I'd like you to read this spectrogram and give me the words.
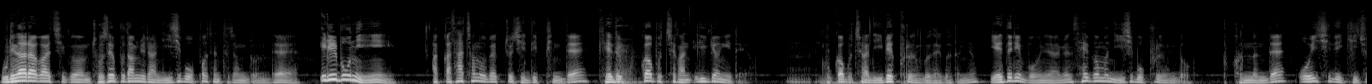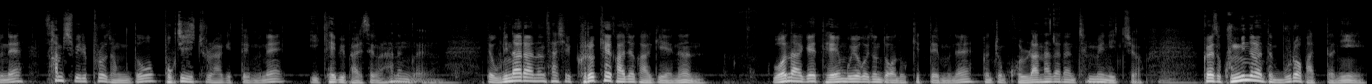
우리나라가 지금 조세 부담률이 한 25% 정도인데 일본이 아까 4,500조 GDP인데 걔들 국가 부채가 한 1경이 돼요. 국가 부채가 한 200% 정도 되거든요. 얘들이 뭐냐면 세금은 25% 정도 걷는데 OECD 기준에 31% 정도 복지 지출을 하기 때문에 이 갭이 발생을 하는 거예요. 근데 우리나라는 사실 그렇게 가져가기에는 워낙에 대무역 의존도가 높기 때문에 그건 좀 곤란하다는 측면이 있죠. 그래서 국민들한테 물어봤더니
